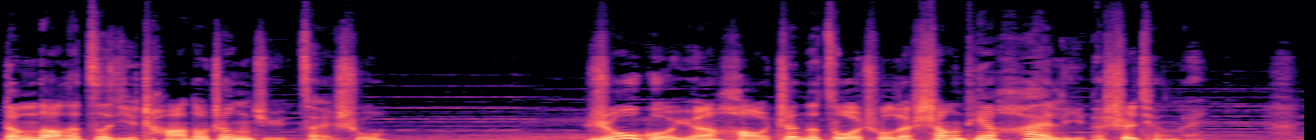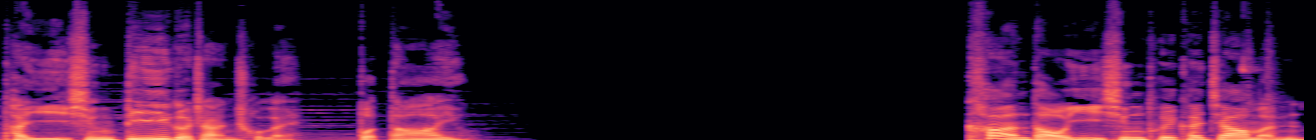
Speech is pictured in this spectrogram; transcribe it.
等到他自己查到证据再说。如果袁浩真的做出了伤天害理的事情来，他一兴第一个站出来不答应。看到一兴推开家门，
